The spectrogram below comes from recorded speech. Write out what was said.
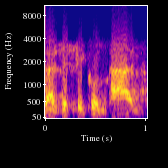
as dificuldades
